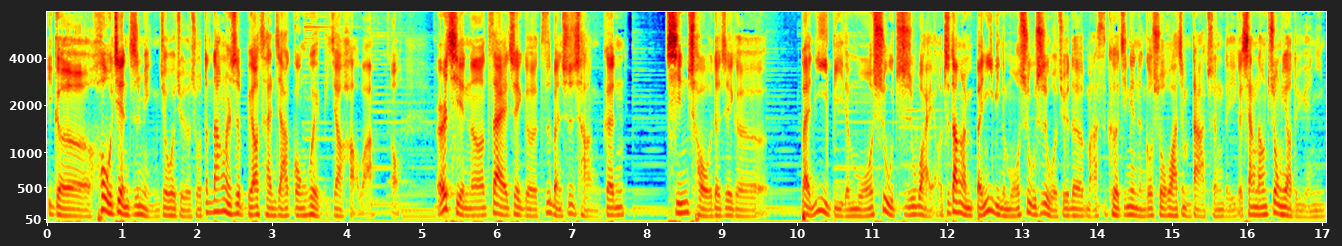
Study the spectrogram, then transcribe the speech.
一个后见之明就会觉得说，但当然是不要参加工会比较好啊。哦，而且呢，在这个资本市场跟薪酬的这个。本一比的魔术之外哦，这当然本一比的魔术是我觉得马斯克今天能够说话这么大声的一个相当重要的原因。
